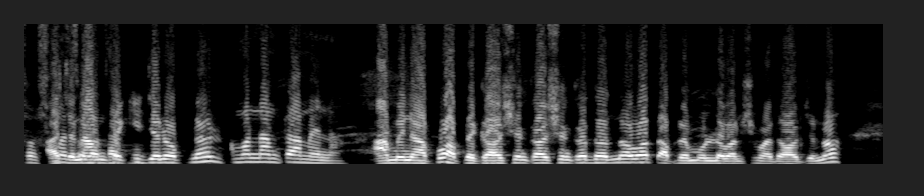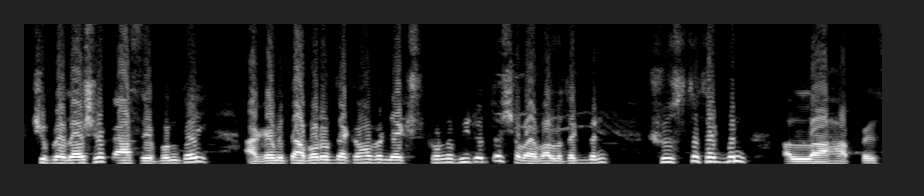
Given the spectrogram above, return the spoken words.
সবসময় আচ্ছা নামটা কি যেন আপনার? আমার নামটা আমেনা। আমেনা আপু আপনাকে অসংখ্য অসংখ্য ধন্যবাদ আপনার মূল্যবান সময় দেওয়ার জন্য। সুপ্রিয় দর্শক আজ এ পর্যন্তই। আগামীতে আবারও দেখা হবে নেক্সট কোনো ভিডিওতে। সবাই ভালো থাকবেন সুস্থ থাকবেন। আল্লাহ হাফেজ।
